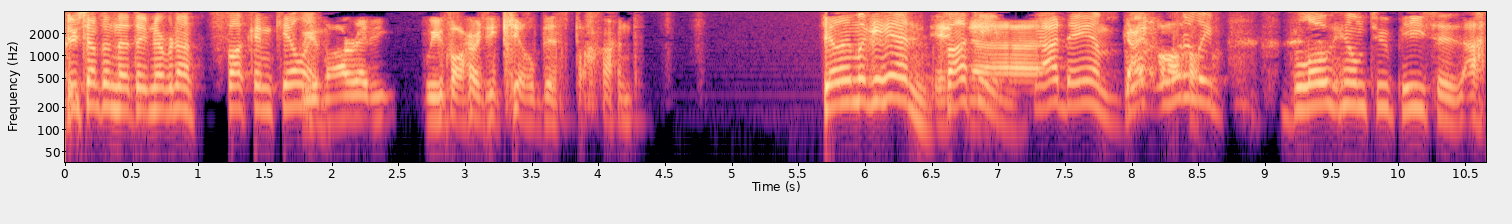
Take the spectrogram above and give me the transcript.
do something that they've never done. Fucking kill him. We've him. already we've already killed this Bond. Kill him again. In, Fuck him. uh, Goddamn. Blow, Skyfall. literally blow him to pieces. I,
